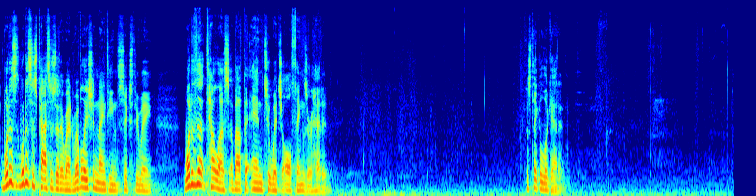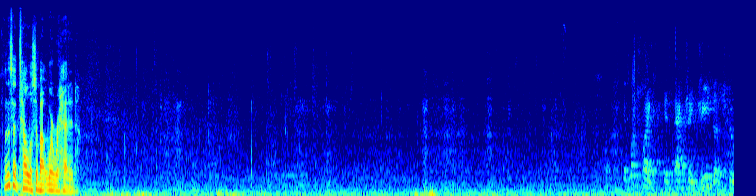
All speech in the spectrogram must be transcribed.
what is, what is this passage that I read, Revelation 19, 6 through 8? What does that tell us about the end to which all things are headed? Let's take a look at it. What does that tell us about where we're headed? It looks like it's actually Jesus who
